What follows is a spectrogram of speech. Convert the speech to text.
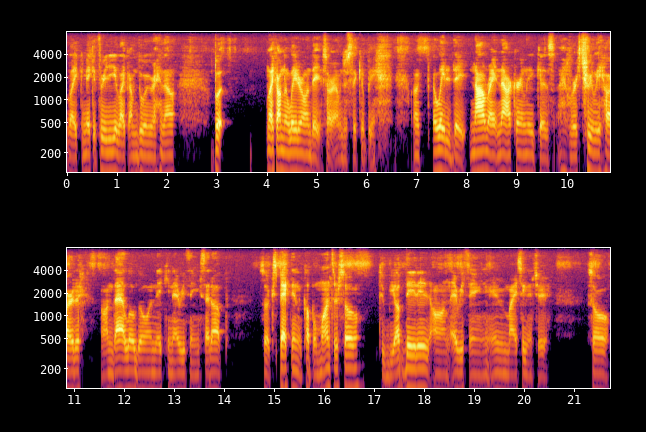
like make it 3D like I'm doing right now, but like on a later on date. Sorry, I'm just thinking be on a later date. Not right now currently because I worked really hard on that logo and making everything set up. So expecting a couple months or so to be updated on everything in my signature. So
